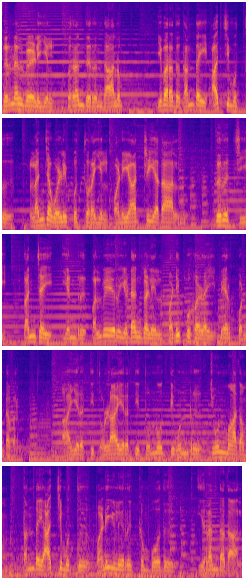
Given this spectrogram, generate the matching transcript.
திருநெல்வேலியில் பிறந்திருந்தாலும் இவரது தந்தை ஆச்சிமுத்து லஞ்ச ஒழிப்புத் துறையில் பணியாற்றியதால் திருச்சி தஞ்சை என்று பல்வேறு இடங்களில் படிப்புகளை மேற்கொண்டவர். ஆயிரத்தி தொள்ளாயிரத்தி தொண்ணூற்றி ஒன்று ஜூன் மாதம் தந்தை ஆச்சிமுத்து பணியில் இருக்கும்போது இறந்ததால்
